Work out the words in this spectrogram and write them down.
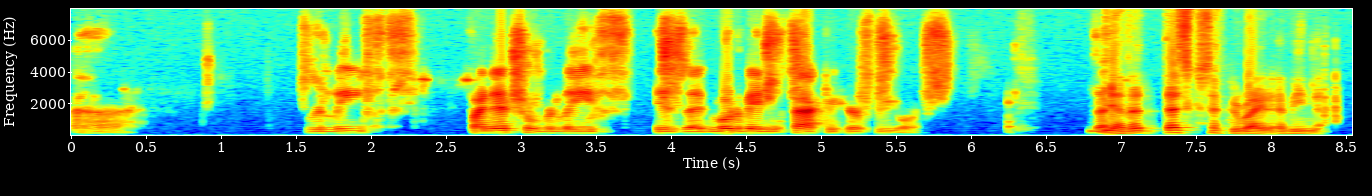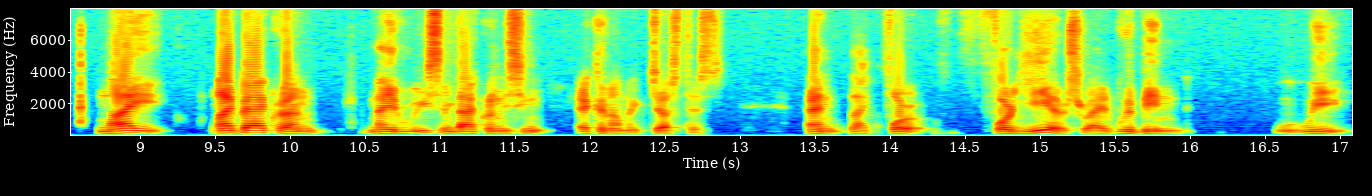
uh, relief, financial relief is a motivating factor here for yours. That- yeah, that, that's exactly right. I mean, my my background, my recent background is in economic justice, and like for for years, right, we've been we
